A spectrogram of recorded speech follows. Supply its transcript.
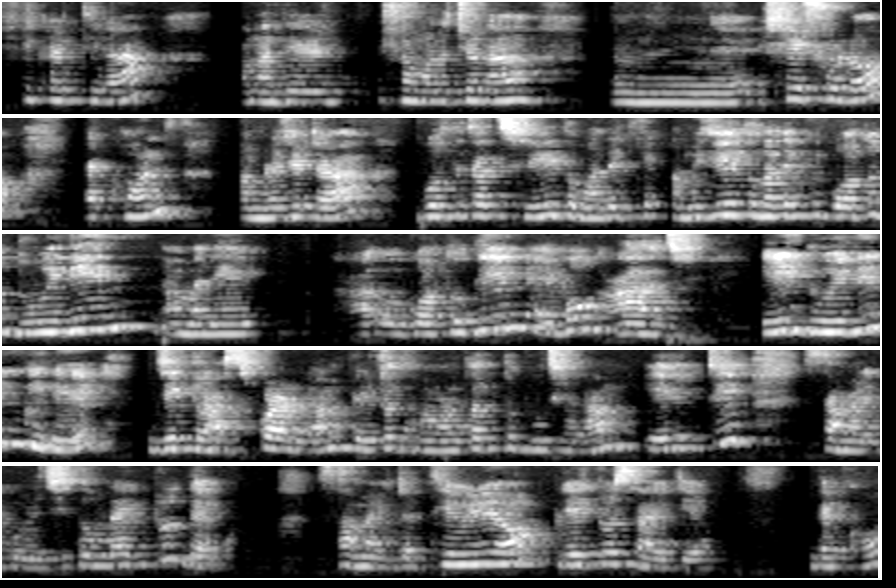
শিক্ষার্থীরা, আমাদের সমালোচনা শেষ হলো। এখন আমরা যেটা বলতে চাচ্ছি, তোমাদেরকে, আমি যে তোমাদেরকে গত দুই দিন মানে গত দিন এবং আজ, এই দুই দিন মিলে যে ক্লাস করলাম, প্লেটো ধর্মতত্ত্ব বুঝালাম, এর একটি সামারি করেছি। তোমরা একটু দেখো। সামারিটা থিওরি অফ প্লেটোস আইডিয়া দেখো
